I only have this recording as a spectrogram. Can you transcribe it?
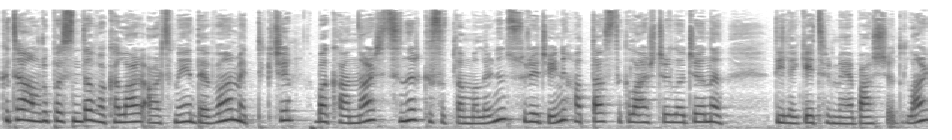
Kıta Avrupa'sında vakalar artmaya devam ettikçe bakanlar sınır kısıtlamalarının süreceğini hatta sıkılaştırılacağını dile getirmeye başladılar.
